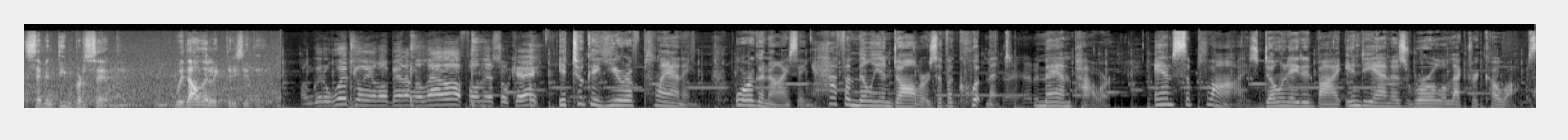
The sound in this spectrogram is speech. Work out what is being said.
17% without electricity. I'm gonna wiggle you a little bit. I'm gonna let off on this, okay? It took a year of planning, organizing half a million dollars of equipment, manpower, and supplies donated by Indiana's rural electric co ops.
